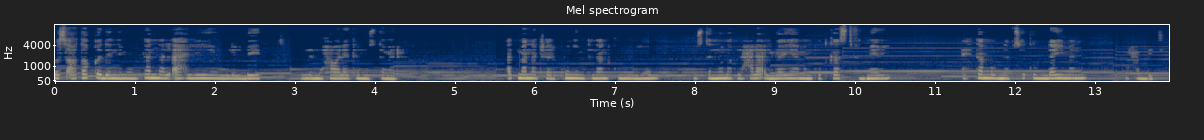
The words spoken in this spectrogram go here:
بس أعتقد إني ممتنة لأهلي وللبيت وللمحاولات المستمرة. أتمنى تشاركوني امتنانكم اليوم واستنونا في الحلقة الجاية من بودكاست في دماغي. اهتموا بنفسكم دايما محبتي.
